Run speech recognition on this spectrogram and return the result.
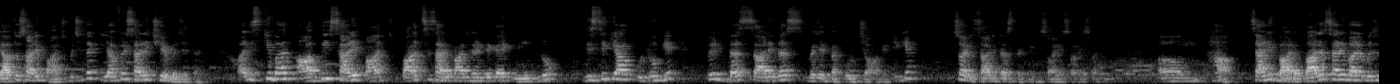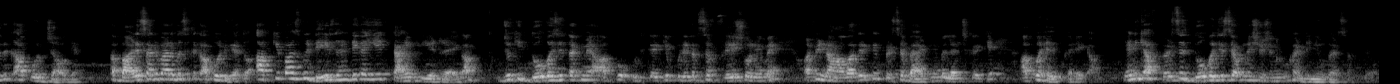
या तो साढ़े पाँच बजे तक या फिर साढ़े छः बजे तक। और इसके बाद आप भी साढ़े पाँच पाँच से साढ़े पाँच घंटे का एक नींद लो, जिससे कि आप उठोगे, फिर दस, साढ़े दस बजे तक उठ जाओगे, ठीक है? सॉरी साढ़े दस तक नहीं सॉरी सॉरी सॉरी हाँ साढ़े बारह बारह, साढ़े बारह बजे तक आप उठ जाओगे। अब बारह साढ़े बारह बजे तक आप उठ गए तो आपके पास भी डेढ़ घंटे का ये एक टाइम पीरियड रहेगा, जो कि दो बजे तक में आपको उठ करके पूरी तरह से फ्रेश होने में और फिर नहावा करके फिर से बैठने में लंच करके आपको हेल्प करेगा। यानी कि आप फिर से दो बजे से अपने सेशन को कंटिन्यू कर सकते हो।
